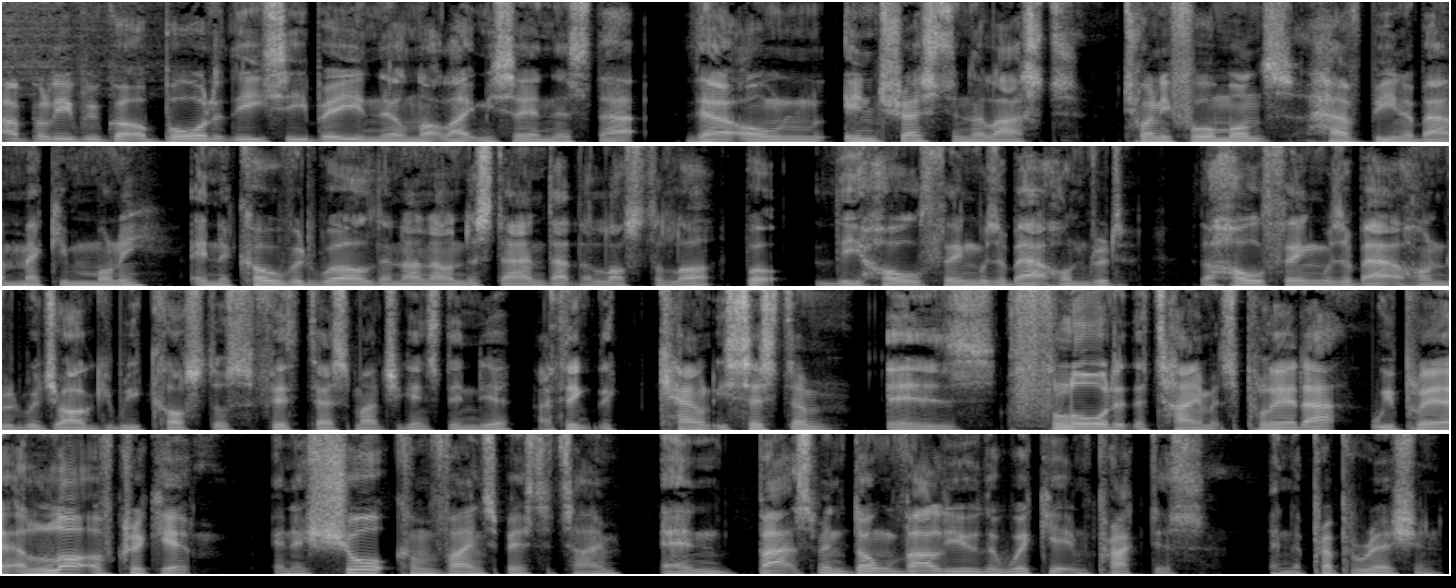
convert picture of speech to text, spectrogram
I believe we've got a board at the ECB, and they'll not like me saying this, that their own interests in the last 24 months have been about making money in the COVID world. And I understand that they lost a lot, but the whole thing was about 100. The whole thing was about 100, which arguably cost us fifth test match against India. I think the county system is flawed at the time it's played at. We play a lot of cricket in a short, confined space of time, and batsmen don't value the wicket in practice and the preparation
